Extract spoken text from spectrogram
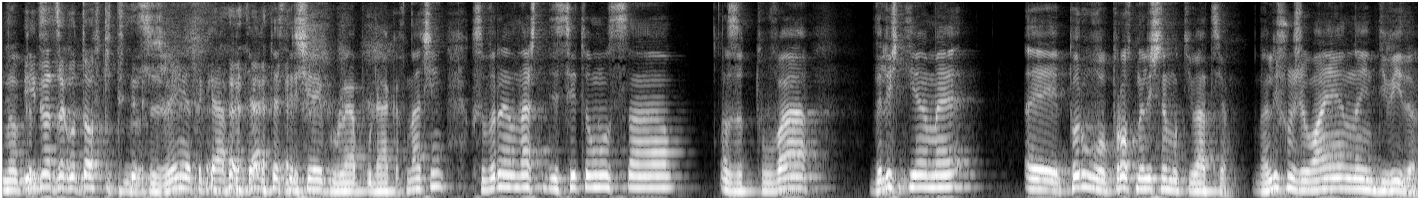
Но Идват заготовките. За съжаление, така при тях те са решили проблема по някакъв начин. Ако се върнем на нашата действителност, а, за това дали ще имаме е първо въпрос на лична мотивация, на лично желание на индивида.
